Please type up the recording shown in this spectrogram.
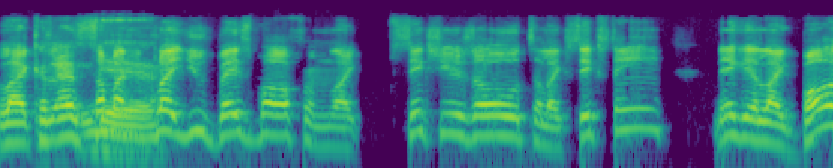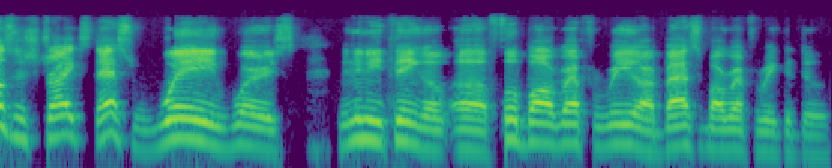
Like, cause as somebody who Yeah. played youth baseball from like six years old to like 16, nigga, like balls and strikes, that's way worse than anything a, a football referee or a basketball referee could do.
